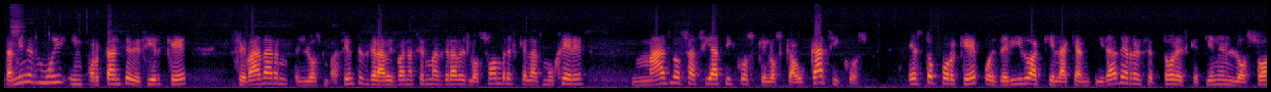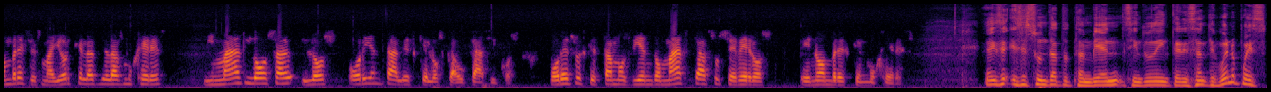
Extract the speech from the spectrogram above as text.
También es muy importante decir que se va a dar, los pacientes graves van a ser más graves los hombres que las mujeres, más los asiáticos que los caucásicos. ¿Esto por qué? Pues debido a que la cantidad de receptores que tienen los hombres es mayor que las de las mujeres y más los, los orientales que los caucásicos. Por eso es que estamos viendo más casos severos en hombres que en mujeres. Ese, es un dato también sin duda interesante. Bueno, pues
